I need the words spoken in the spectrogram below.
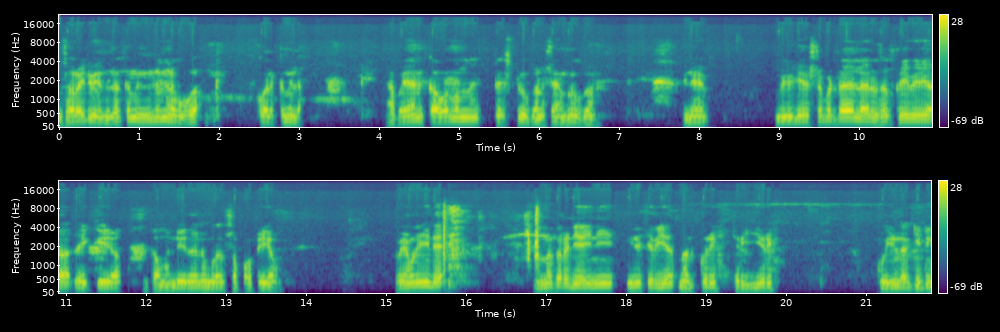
ഉസാറായിട്ട് വരുന്നില്ല. ഒക്കെ നീണ്ടിങ്ങനെ പോവുക. കൊലക്കുന്നില്ല. അപ്പോൾ ഞാൻ കവറിലൊന്ന് ടെസ്റ്റ് വെക്കുകയാണ് സാമ്പിൾ വെക്കുകയാണ് പിന്നെ വീഡിയോ ഇഷ്ടപ്പെട്ട എല്ലാവരും സബ്സ്ക്രൈബ് ചെയ്യുക ലൈക്ക് ചെയ്യുക കമന്റ് ചെയ്ത് നമ്മൾ സപ്പോർട്ട് ചെയ്യാം. അപ്പോൾ നമ്മൾ ഇതിന്റെ റെഡിയായി ഇനി ഇത് ചെറിയ നടുക്കൊരു ചെറിയൊരു കുഴി ഉണ്ടാക്കിയിട്ട്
